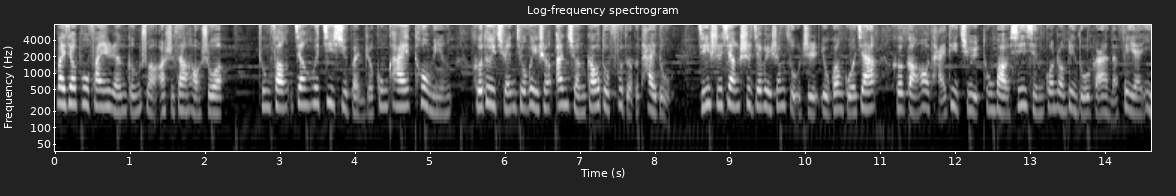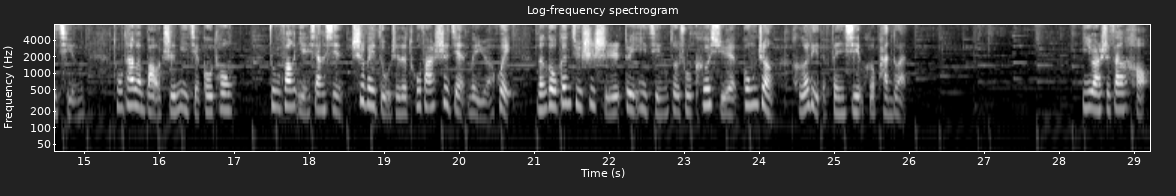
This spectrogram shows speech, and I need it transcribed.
外交部发言人耿爽二十三号说。中方将会继续本着公开、透明和对全球卫生安全高度负责的态度，及时向世界卫生组织有关国家和港澳台地区通报新型冠状病毒感染的肺炎疫情，同他们保持密切沟通。中方也相信世卫组织的突发事件委员会能够根据事实对疫情做出科学、公正、合理的分析和判断。一月二十三号，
